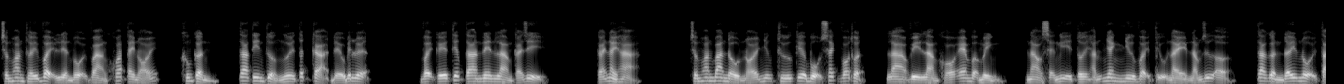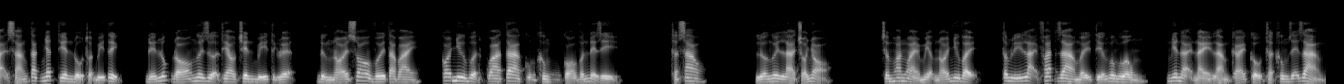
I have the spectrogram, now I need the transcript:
Trầm hoan thấy vậy liền vội vàng khoát tay nói, không cần ta tin tưởng ngươi tất cả đều biết luyện. Vậy kế tiếp ta nên làm cái gì? Cái này hả? Trầm hoan ban đầu nói những thứ kia bộ sách võ thuật là vì làm khó em vợ mình, nào sẽ nghĩ tới hắn nhanh như vậy tiểu này nắm giữ ở. Ta gần đây nội tại sáng tác nhất thiên độ thuật bí tịch, đến lúc đó ngươi dựa theo trên bí tịch luyện, đừng nói so với ta vai, coi như vượt qua ta cũng không có vấn đề gì. Thật sao? Lừa ngươi là chó nhỏ. Trầm hoan ngoài miệng nói như vậy, tâm lý lại phát ra mấy tiếng ông ông niên đại này làm cái cậu thật không dễ dàng,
